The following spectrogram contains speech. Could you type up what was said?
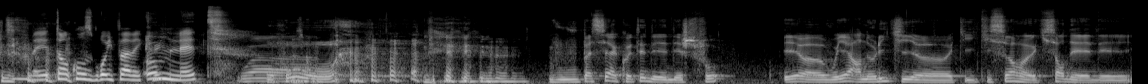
Mais tant qu'on se brouille pas avec lui. Omelette. Oh, Waouh. oh. vous, vous passez à côté des, des chevaux et euh, vous voyez Arnoli qui, euh, qui, qui sort, qui sort des, des-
